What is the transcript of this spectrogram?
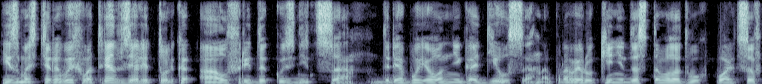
Из мастеровых в отряд взяли только Алфреда Кузнеца. Для боя он не годился, на правой руке не доставало двух пальцев.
